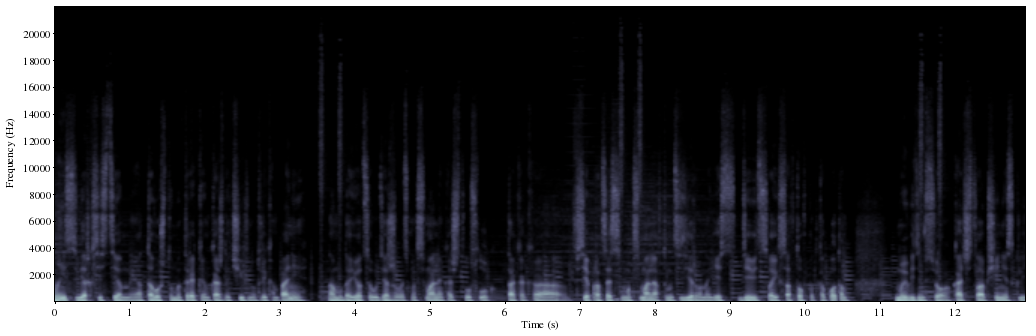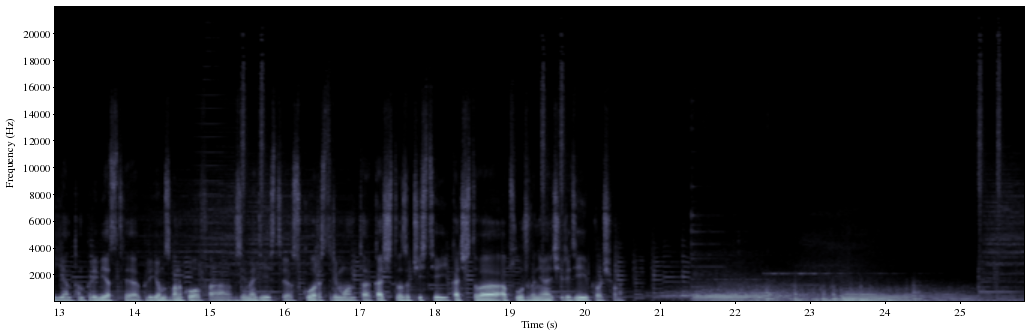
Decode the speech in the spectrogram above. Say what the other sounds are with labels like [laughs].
Мы сверхсистемные. От того, что мы трекаем каждый чип внутри компании, нам удается удерживать максимальное качество услуг. Так как э, все процессы максимально автоматизированы, есть 9 своих софтов под капотом, мы видим все. Качество общения с клиентом, приветствие, прием звонков, а, взаимодействие, скорость ремонта, качество запчастей, качество обслуживания очередей и прочего.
